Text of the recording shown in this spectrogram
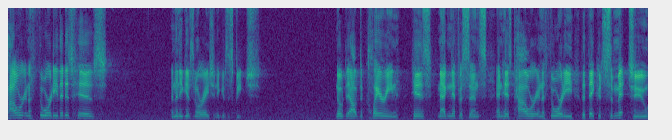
power and authority that is his. And then he gives an oration, he gives a speech. No doubt declaring his magnificence and his power and authority that they could submit to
